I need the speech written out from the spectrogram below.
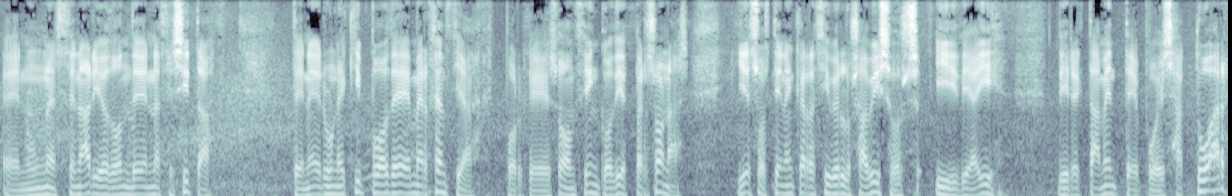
en un escenario donde necesita tener un equipo de emergencia, porque son 5 o 10 personas, y esos tienen que recibir los avisos y de ahí directamente pues actuar,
